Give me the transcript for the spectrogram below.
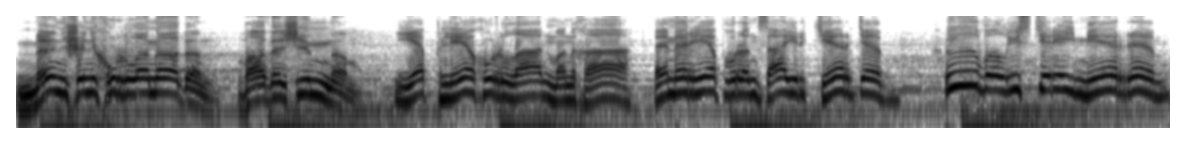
Мэншен хурланадан, вада жиннам. Епле хурлан манха, әміре пурынса иртердім, ывыл үстерей мерім.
